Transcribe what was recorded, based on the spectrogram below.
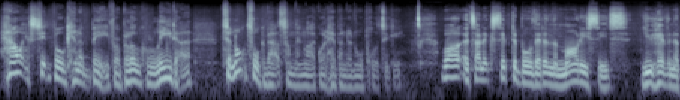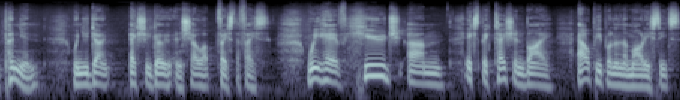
How acceptable can it be for a political leader to not talk about something like what happened in Opotiki? Well, it's unacceptable that in the Māori seats you have an opinion when you don't actually go and show up face to face. We have huge um, expectation by our people in the Māori seats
